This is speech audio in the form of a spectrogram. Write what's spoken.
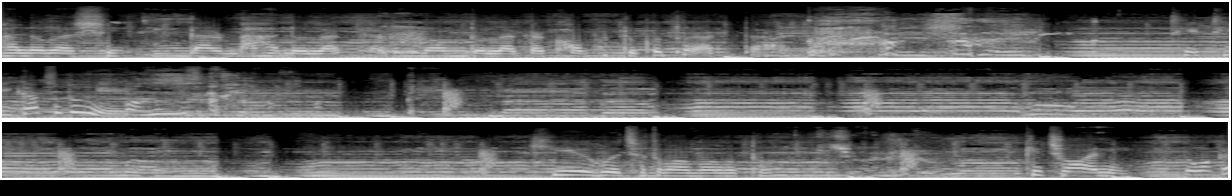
ভালোবাসি তার ভালো লাগার মন্দ লাগার খবরটুকু তো রাখতে হয় ঠিক ঠিক আছে তুমি? হয়েছে তোমার বলো তো? কিছু হয়নি কিছু হয়নি। তোমাকে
